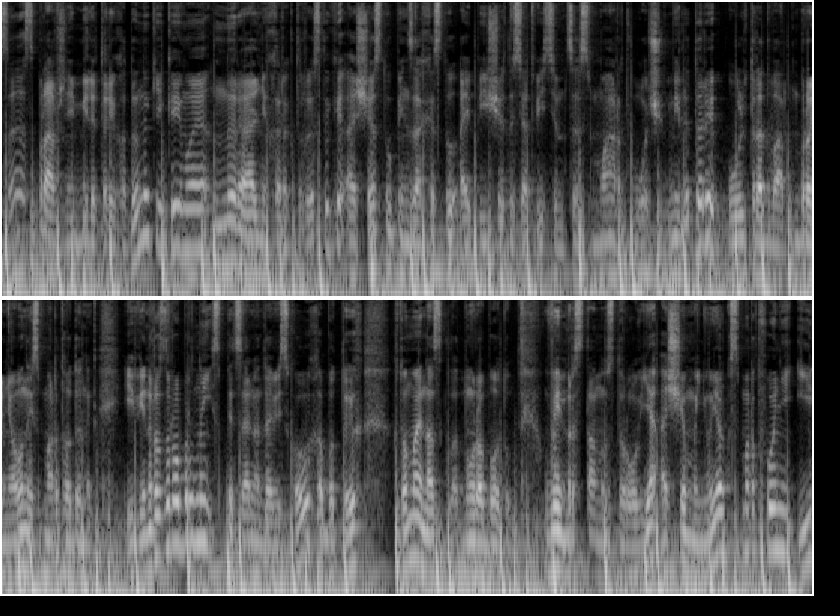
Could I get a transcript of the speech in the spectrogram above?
це справжній мілітарі годинник, який має нереальні характеристики, а ще ступінь захисту IP68. Це Smartwatch Military Ultra 2, броньований смарт-годинник. І він розроблений спеціально для військових або тих, хто має надскладну роботу. Вимір стану здоров'я, а ще меню як в смартфоні, і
